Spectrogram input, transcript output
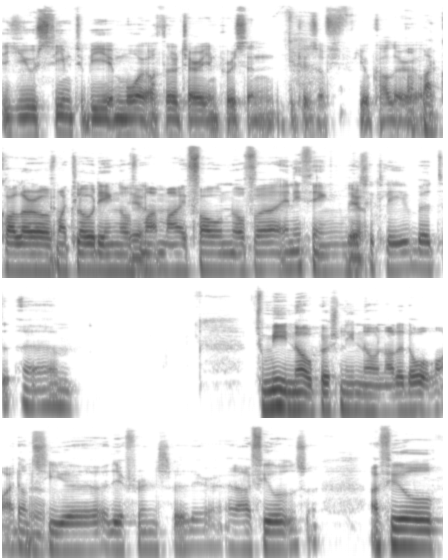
you seem to be a more authoritarian person because of your color. of or- my color, of my clothing, of Yeah. my, my phone, of uh, anything Yeah. basically. But um, to me, no, personally, no, not at all. I don't see a, a difference uh, there, and I feel, I feel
